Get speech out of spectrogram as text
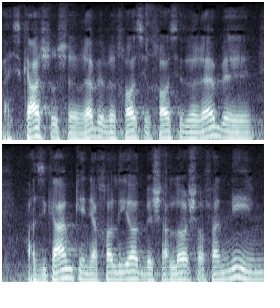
האסקשור של רבה וחוסית, חוסית ורבה, אז גם כן יכול להיות בשלוש אופנים,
